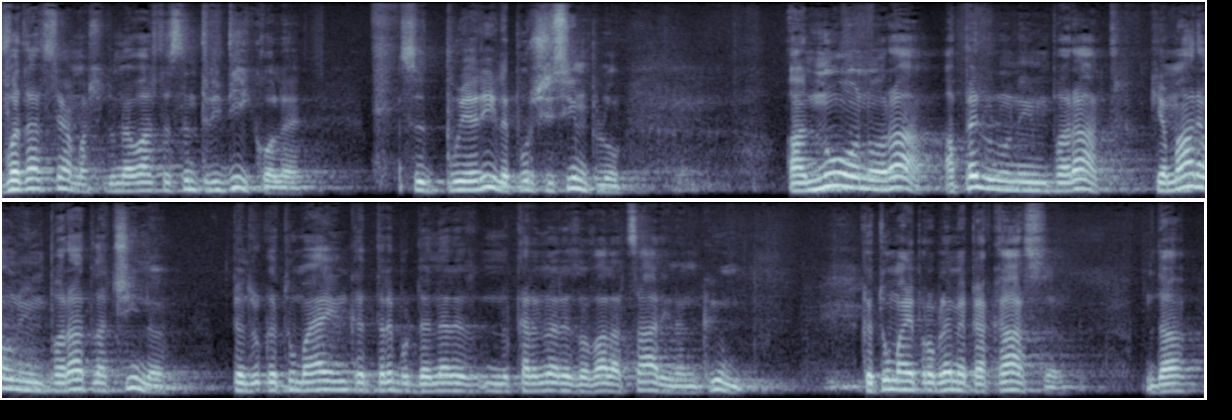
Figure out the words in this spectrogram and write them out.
vă dați seama și dumneavoastră, sunt ridicole, sunt puierile, pur și simplu. A nu onora apelul unui împărat, chemarea unui împărat la cină, pentru că tu mai ai încă treburi de nere- care nu ai rezolvat la țarină, în câmp, că tu mai ai probleme pe acasă, da?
